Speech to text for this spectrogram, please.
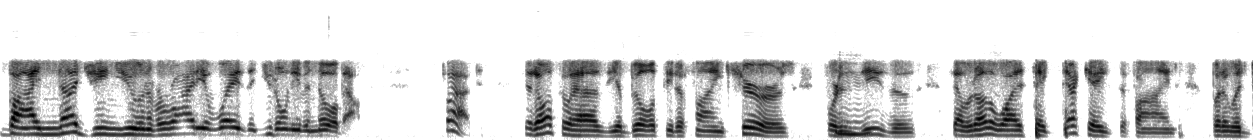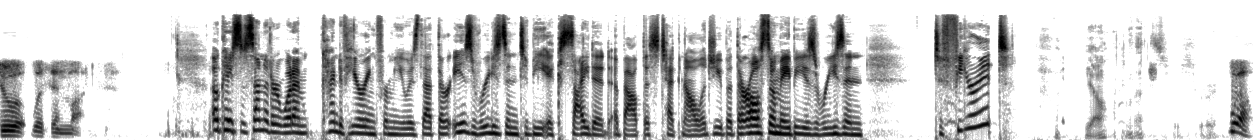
by nudging you in a variety of ways that you don't even know about. But it also has the ability to find cures for mm-hmm. diseases that would otherwise take decades to find but it would do it within months. Okay, so Senator, what I'm kind of hearing from you is that there is reason to be excited about this technology, but there also maybe is reason to fear it. Yeah, that's for sure. Well,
